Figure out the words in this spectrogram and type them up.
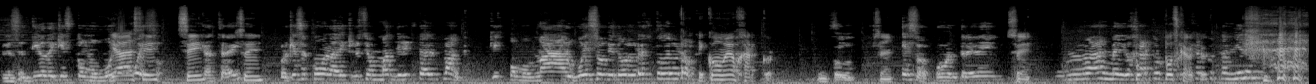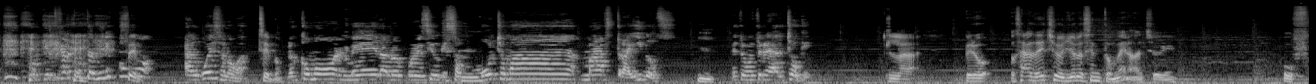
En el sentido de que es como muy ya, sí, hueso. sí, ¿cachai? sí. Porque esa es como la descripción más directa del punk, que es como más al hueso que todo el resto del rock. Es como medio hardcore. Un poco, sí. Eso, como entre Sí. más medio hardcore. Post-hardcore. porque el también es, porque el hardcore también es como al hueso nomás. Sí, po. No es como el metal o el progresivo que son mucho más, más abstraídos. Mm. Esta cuestión es al choque. La- Pero, o sea, de hecho yo lo siento menos, al Chucky. Uf,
